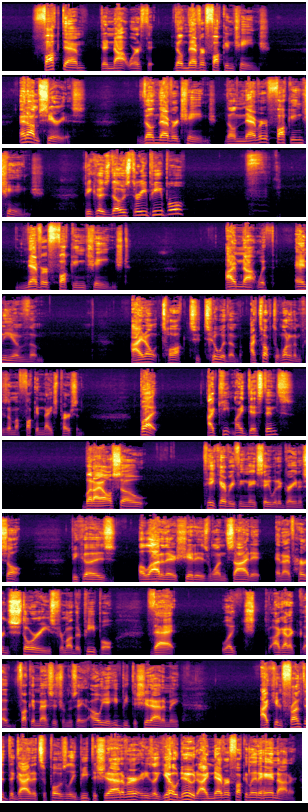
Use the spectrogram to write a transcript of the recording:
fuck them. They're not worth it. They'll never fucking change. And I'm serious. They'll never change. They'll never fucking change. Because those three people never fucking changed. I'm not with any of them. I don't talk to two of them. I talk to one of them because I'm a fucking nice person. But I keep my distance. But I also take everything they say with a grain of salt because a lot of their shit is one sided. And I've heard stories from other people that, like, I got a, a fucking message from them saying, oh, yeah, he beat the shit out of me. I confronted the guy that supposedly beat the shit out of her, and he's like, "Yo, dude, I never fucking laid a hand on her."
